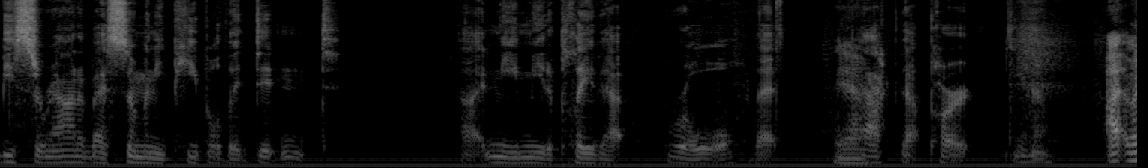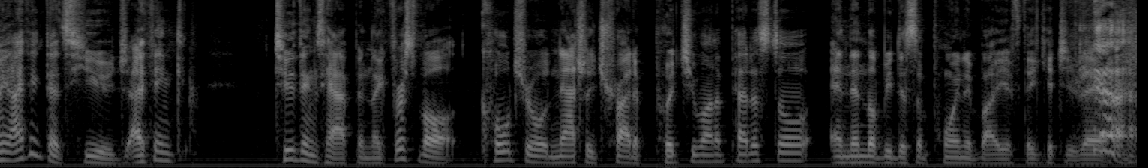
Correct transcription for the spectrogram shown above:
be surrounded by so many people that didn't uh, need me to play that role that Yeah. act that part you know I mean, I think that's huge. I think two things happen. Like, first of all, culture will naturally try to put you on a pedestal, and then they'll be disappointed by you if they get you there. Yeah.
